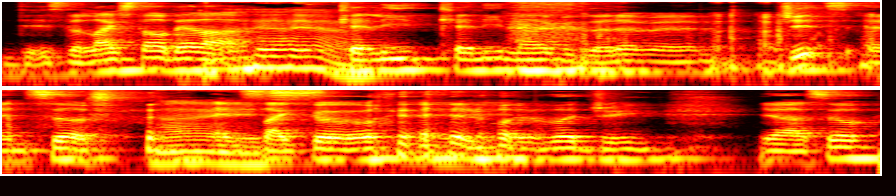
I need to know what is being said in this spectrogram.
it's the lifestyle there lah. Yeah, yeah. Cali Cali life is like that man. Jits and surf and Nice. cycle and whatever drink. Yeah. So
